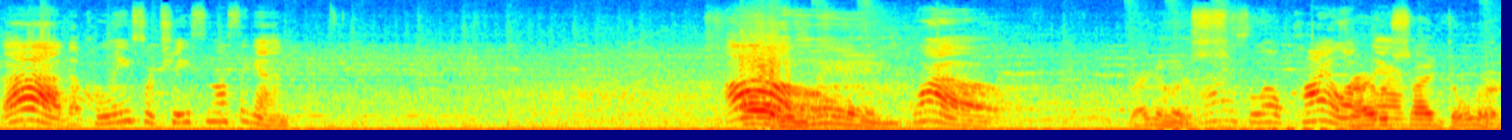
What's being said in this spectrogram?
Ah, the police are chasing us again. oh, Oh, man, whoa. right in this That was a little pile up driver's there. side door.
